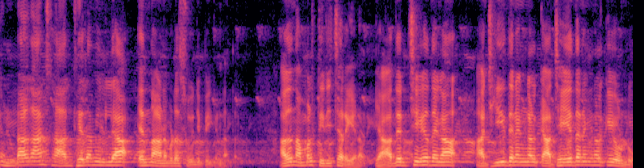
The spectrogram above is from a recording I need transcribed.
ഉണ്ടാകാൻ സാധ്യതമില്ല എന്നാണ് ഇവിടെ സൂചിപ്പിക്കുന്നത്. അത് നമ്മൾ തിരിച്ചറിയണം. യാദർച്ഛികത അചീതനങ്ങൾക്ക് അചേതനങ്ങൾക്കേ ഉള്ളൂ.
